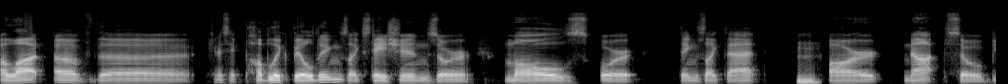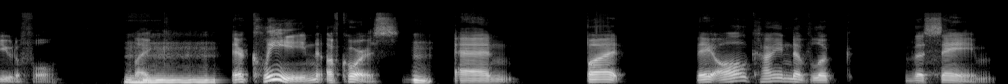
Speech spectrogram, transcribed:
a lot of the can I say public buildings like stations or malls or things like that mm. are not so beautiful. Mm. Like mm-hmm. they're clean, of course, mm. and but they all kind of look the same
